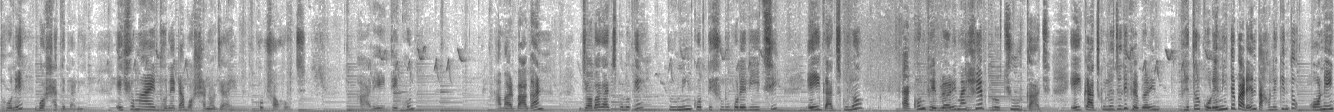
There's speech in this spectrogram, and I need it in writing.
ধনে বসাতে পারি। এই সময় ধনেটা বসানো যায়, খুব সহজ। আর এই দেখুন, আমার বাগান, জবা গাছগুলোকে প্রুনিং করতে শুরু করে দিয়েছি। এই গাছগুলো এখন ফেব্রুয়ারি মাসে প্রচুর কাজ। এই কাজগুলো যদি ফেব্রুয়ারি ভেতর করে নিতে পারেন, তাহলে কিন্তু অনেক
